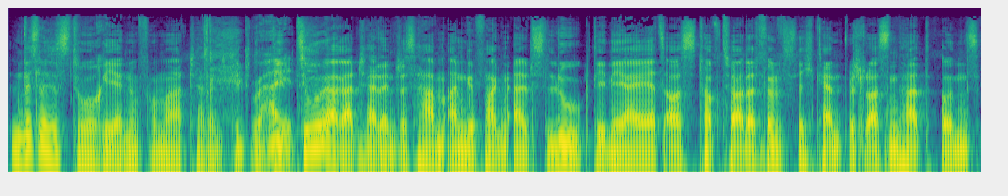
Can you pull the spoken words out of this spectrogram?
bisschen Historie in dem Format Challenge. Die, die Right. Zuhörer-Challenges haben angefangen als Luke, den ihr ja jetzt aus Top 250 kennt, beschlossen hat, uns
